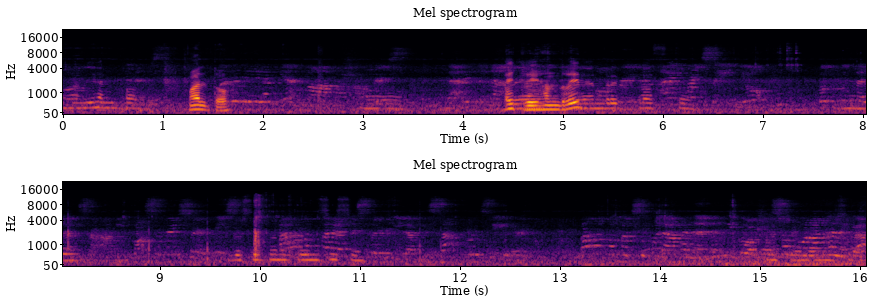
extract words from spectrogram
Malihan pops. Mahal to? Ay, 300? 300 plus to. Gusto ko na princess eh. makakapagsimula ka na ng negosyo sa murang halaga.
